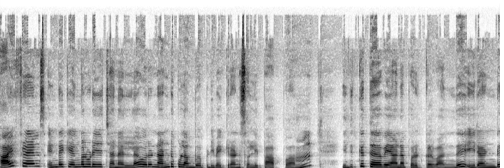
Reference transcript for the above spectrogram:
ஹாய் ஃப்ரெண்ட்ஸ் இன்றைக்கு எங்களுடைய சேனலில் ஒரு நண்டு குழம்பு எப்படி வைக்கிறேன்னு சொல்லி பார்ப்போம் இதுக்கு தேவையான பொருட்கள் வந்து இரண்டு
